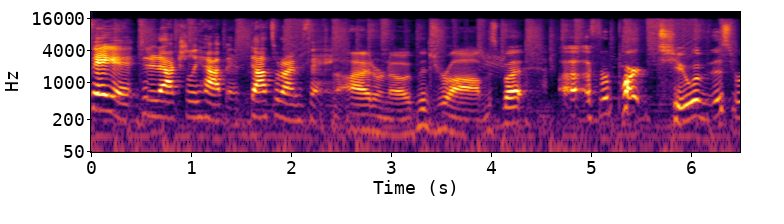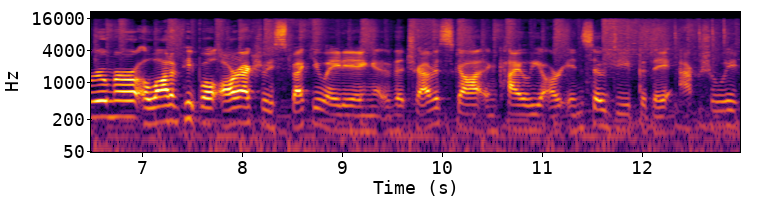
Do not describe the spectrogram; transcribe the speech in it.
say it, did it actually happen? That's what I'm saying. I don't know, the drums. But uh, for part two of this rumor, a lot of people are actually speculating that Travis Scott and Kylie are in so deep that they actually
